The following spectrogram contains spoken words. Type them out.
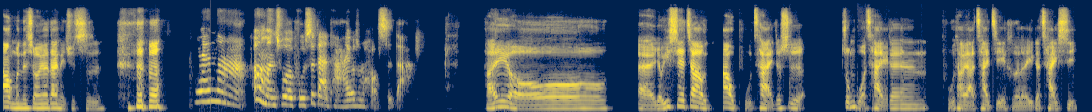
澳门的时候要带你去吃。天哪，澳门除了葡式蛋挞还有什么好吃的？还有。呃，有一些叫澳葡菜，就是中国菜跟葡萄牙菜结合了一个菜系，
